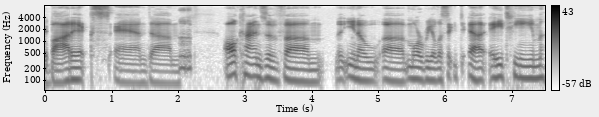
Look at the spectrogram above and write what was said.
robotics and um, all kinds of um, you know uh, more realistic uh, A Team,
